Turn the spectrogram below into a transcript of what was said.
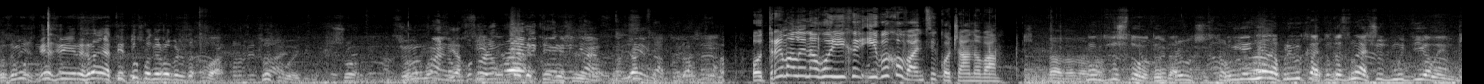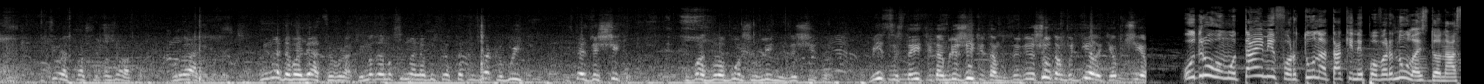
Розумієш? Весь він грає, а ти тупо не робиш захват. Що з тобою? Що? Все нормально, я хочу активніше. Отримали на горіхи і вихованці Кочанова. Ну ты что, туда? Ну я не надо привыкать, надо знать, что мы делаем. Еще раз прошу, пожалуйста, враг. Не надо валяться враг. Им надо максимально быстро встать из врага, выйти и стать в защиту. Чтобы вас было больше в линии защиты. Видите, вы стоите там, лежите там, что там вы делаете вообще? У другому таймі фортуна так і не повернулась до нас.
